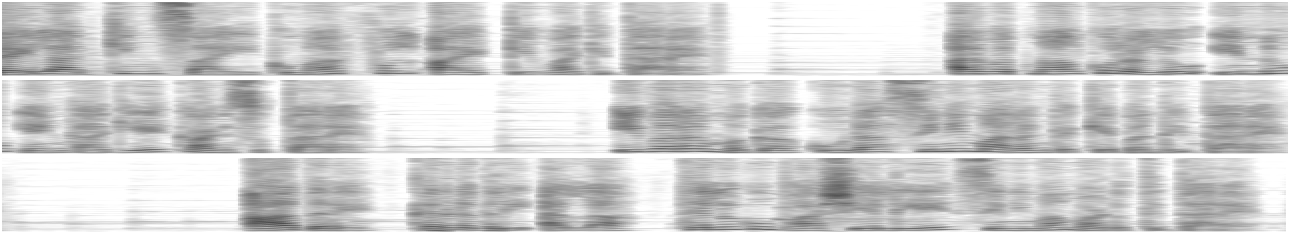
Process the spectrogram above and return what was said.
Dialogue king Sai Kumar full active ಆಗಿದ್ದಾರೆ. ಅರವತ್ನಾಲ್ಕರಲ್ಲೂ ಇನ್ನೂ ಎಂಗಾಗಿಯೇ ಕಾಣಿಸುತ್ತಾರೆ. ಇವರ ಮಗ ಕೂಡ ಸಿನಿಮಾ ರಂಗಕ್ಕೆ ಬಂದಿದ್ದಾರೆ. ಆದರೆ ಕನ್ನಡದಲ್ಲಿ ಅಲ್ಲ, ತೆಲುಗು ಭಾಷೆಯಲ್ಲಿಯೇ ಸಿನಿಮಾ ಮಾಡುತ್ತಿದ್ದಾರೆ.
